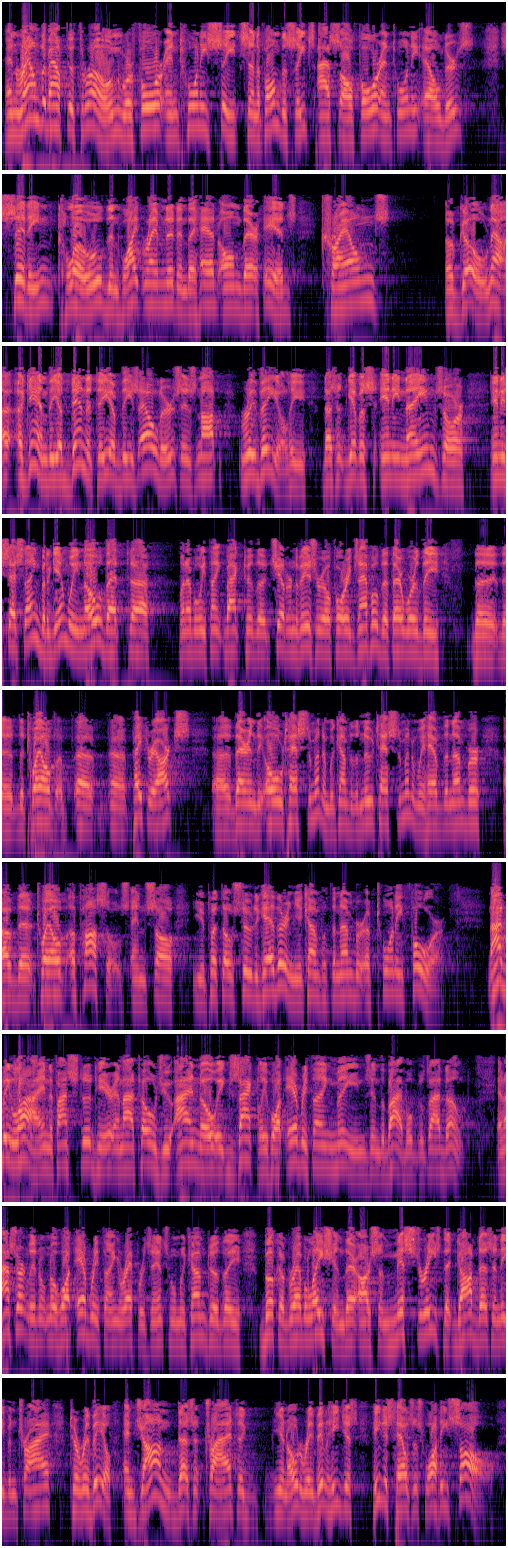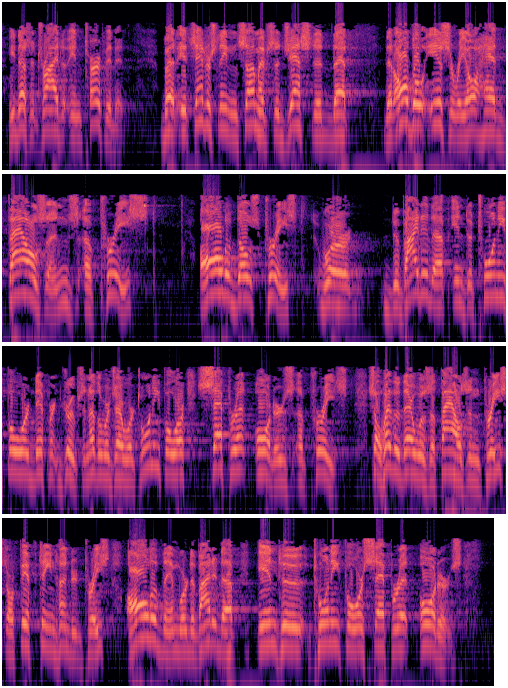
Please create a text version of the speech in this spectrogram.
And round about the throne were four and twenty seats, and upon the seats I saw four and twenty elders sitting, clothed in white raiment, and they had on their heads crowns of gold. Now, again, the identity of these elders is not revealed. He doesn't give us any names or any such thing, but again, we know that uh, whenever we think back to the children of Israel, for example, that there were the the the, the twelve uh, uh, patriarchs uh, there in the Old Testament, and we come to the New Testament, and we have the number of the twelve apostles, and so you put those two together, and you come with the number of twenty-four. Now I'd be lying if I stood here and I told you I know exactly what everything means in the Bible because I don't. And I certainly don't know what everything represents when we come to the book of Revelation. There are some mysteries that God doesn't even try to reveal. And John doesn't try to, you know, to reveal. He just, he just tells us what he saw. He doesn't try to interpret it. But it's interesting and some have suggested that that although Israel had thousands of priests, all of those priests were divided up into 24 different groups. In other words, there were 24 separate orders of priests. So whether there was a thousand priests or 1500 priests, all of them were divided up into 24 separate orders.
